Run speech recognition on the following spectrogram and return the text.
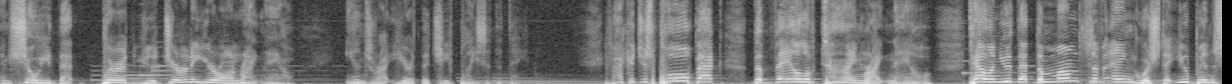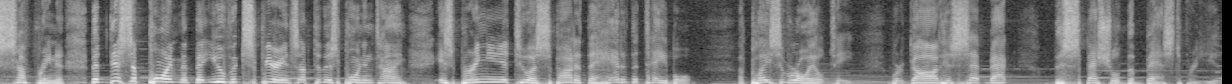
and show you that where the journey you're on right now ends right here at the chief place at the table. If I could just pull back the veil of time right now, telling you that the months of anguish that you've been suffering, the disappointment that you've experienced up to this point in time, is bringing you to a spot at the head of the table, a place of royalty, where God has set back the special, the best for you.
